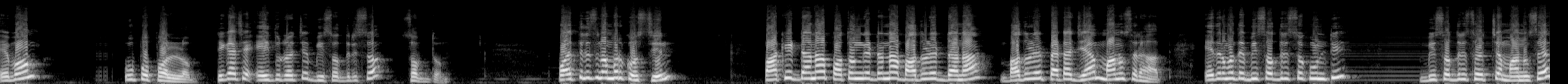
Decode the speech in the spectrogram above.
এবং উপপল্লব। ঠিক আছে? এই দুটো হচ্ছে বিসদৃশ্য শব্দ। পঁয়ত্রিশ নম্বর কোশ্চিন পাখির ডানা, পতঙ্গের ডানা, বাদুড়ের ডানা, বাদুড়ের প্যাটা জ্যাম মানুষের হাত। এদের মধ্যে বিসদৃশ্য কোনটি? বিসদৃশ্য হচ্ছে মানুষের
